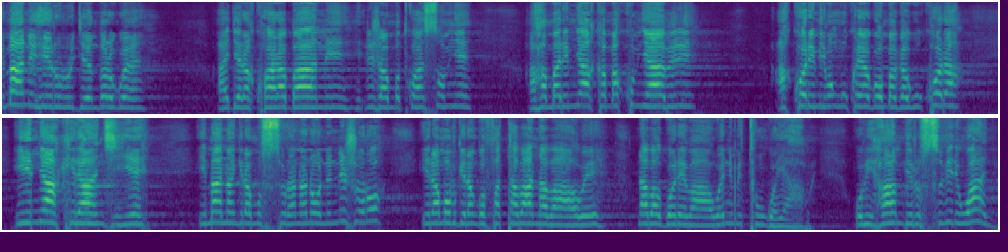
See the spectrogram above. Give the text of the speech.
Imana ihira urugendo rwe. Agera kwa rabani iri jambo twasomye. Ahamara imyaka makumyabiri akora imirimo nk'uko yagombaga gukora. Iyi myaka irangiye. Imana iramusura nanone nijoro iramubwira ngo fata abana bawe n'abagore bawe n'imitungo yawe. Ubihambire usubire iwanyu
